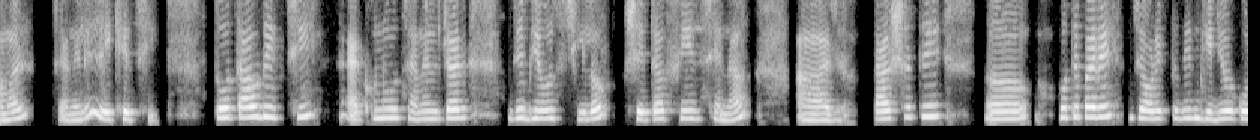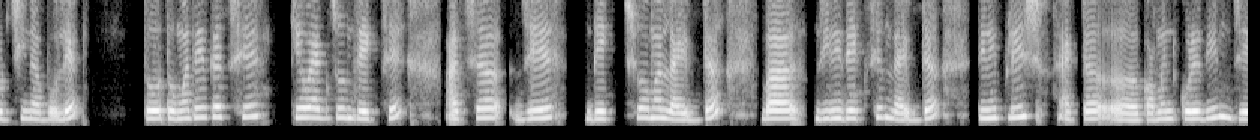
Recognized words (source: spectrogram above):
আমার চ্যানেলে রেখেছি। তো তাও দেখছি এখনও চ্যানেলটার যে ভিউজ ছিল সেটা ফিরছে না। আর তার সাথে হতে পারে যে অনেকটা দিন ভিডিও করছি না বলে। তো তোমাদের কাছে কেউ একজন দেখছে, আচ্ছা যে দেখছ আমার লাইভটা বা যিনি দেখছেন লাইভটা তিনি প্লিজ একটা কমেন্ট করে দিন যে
